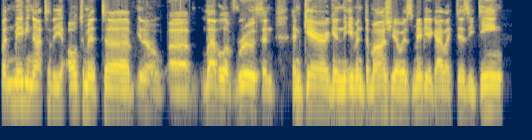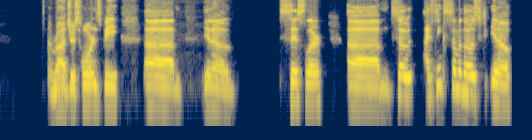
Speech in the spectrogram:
but maybe not to the ultimate, uh, you know, uh, level of Ruth and and Gehrig and even DiMaggio is maybe a guy like Dizzy Dean. Rogers Hornsby, um, you know, Sisler. Um, so I think some of those, you know,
